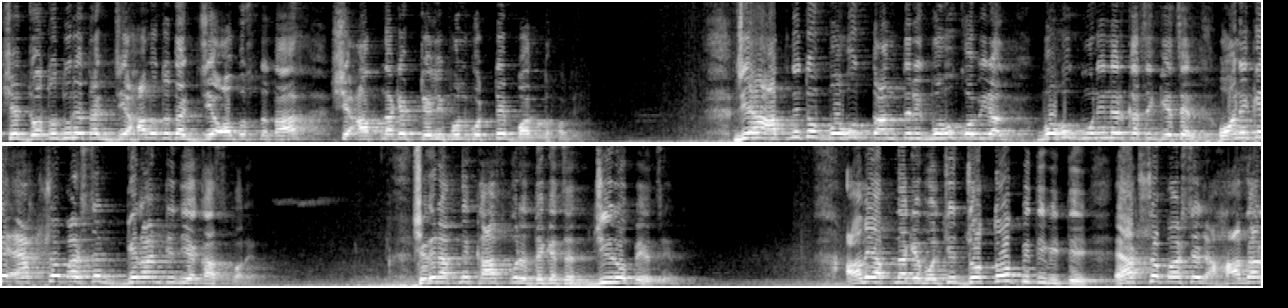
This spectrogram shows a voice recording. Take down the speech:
সে যত দূরে থাক, যে হালতে থাক, যে অবস্থা থাক সে আপনাকে টেলিফোন করতে বাধ্য হবে। যে হ্যাঁ আপনি তো বহু তান্ত্রিক, বহু কবিরাজ, বহু গুণিনের কাছে গিয়েছেন, অনেকে একশো পার্সেন্ট গ্যারান্টি দিয়ে কাজ করেন। সেখানে আপনি কাজ করে দেখেছেন, জিরো পেয়েছেন। আমি আপনাকে বলছি, যত পৃথিবীতে একশো পার্সেন্ট হাজার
